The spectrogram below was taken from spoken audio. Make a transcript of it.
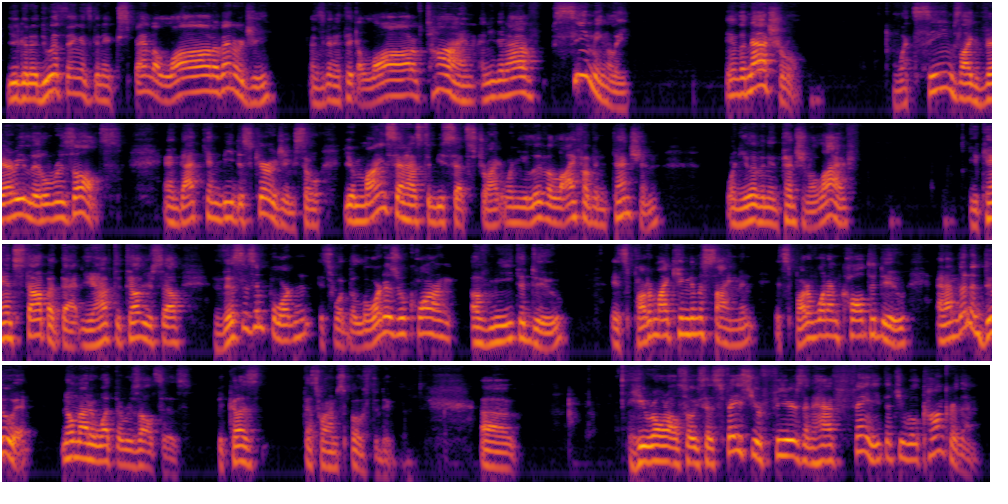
You're going to do a thing, it's going to expend a lot of energy, and it's going to take a lot of time, and you're going to have seemingly in the natural what seems like very little results and that can be discouraging. So your mindset has to be set straight when you live a life of intention, when you live an intentional life. You can't stop at that. You have to tell yourself, this is important. It's what the Lord is requiring of me to do. It's part of my kingdom assignment. It's part of what I'm called to do. And I'm going to do it no matter what the results is, because that's what I'm supposed to do. Uh, he wrote also, he says, face your fears and have faith that you will conquer them.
